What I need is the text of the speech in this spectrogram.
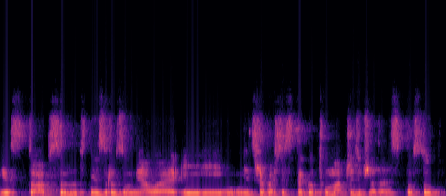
jest to absolutnie zrozumiałe i nie trzeba się z tego tłumaczyć w żaden sposób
